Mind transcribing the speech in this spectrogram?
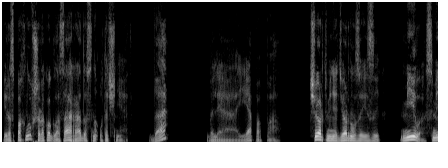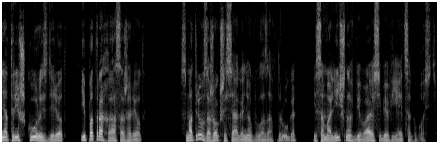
и, распахнув широко глаза, радостно уточняет. «Да?» Бля, я попал. Черт меня дернул за язык. Мило, с меня три шкуры сдерет и потроха сожрет. Смотрю в зажегшийся огонек в глазах друга и самолично вбиваю себе в яйца гвоздь.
